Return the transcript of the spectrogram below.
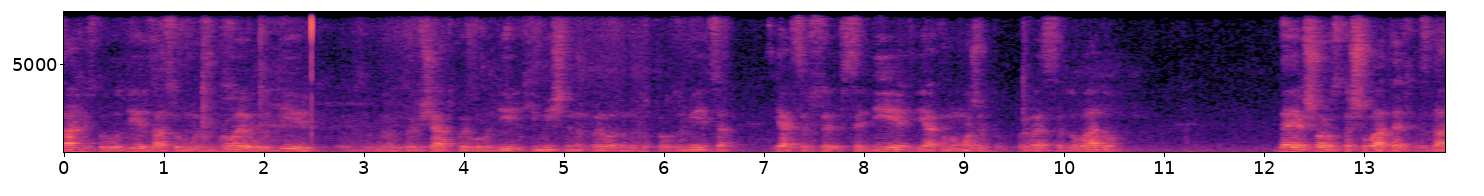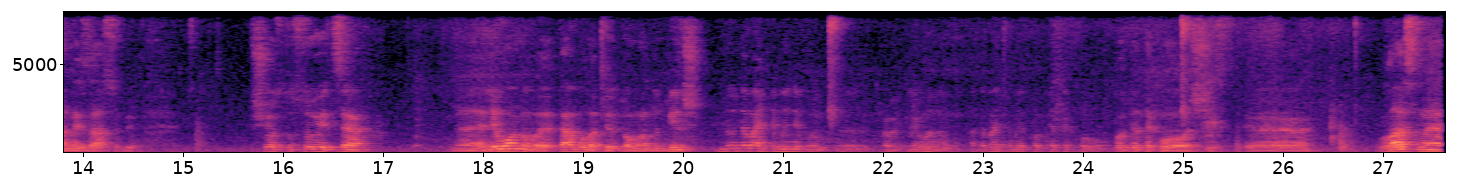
захисту, володіють засобами зброї, володіють е, взривчаткою, володіють хімічними приладами, тобто розуміється, як це все, все діє, як воно може привести до ладу, де якщо розташувати з даних засобів. Що стосується е, Леонової, та була підготовлена до більш Ну давайте ми не будемо е, трогати Леонова, а давайте ми по П'ятакову. От такого шість. Е, Власне,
